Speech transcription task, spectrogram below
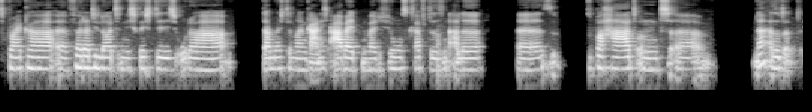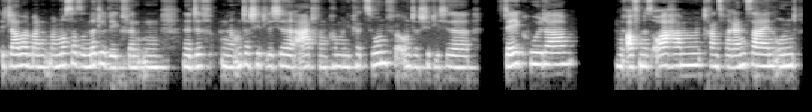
Spriker äh, fördert die Leute nicht richtig oder da möchte man gar nicht arbeiten, weil die Führungskräfte sind alle äh, super hart und äh, ne? also das, ich glaube, man, man muss da so einen Mittelweg finden, eine, eine unterschiedliche Art von Kommunikation für unterschiedliche Stakeholder, ein offenes Ohr haben, transparent sein und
